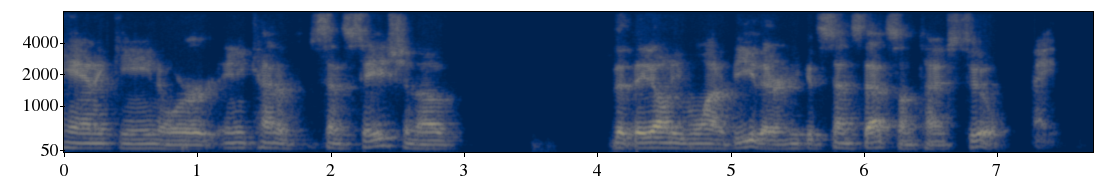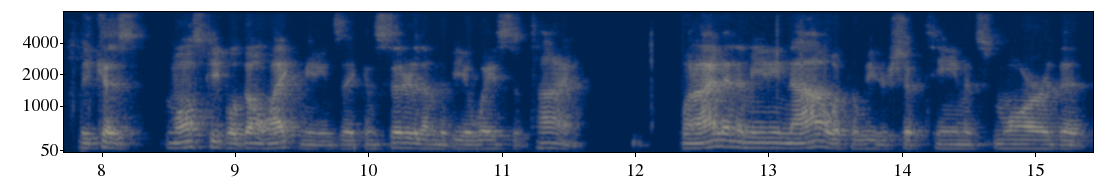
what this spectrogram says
panicking or any kind of sensation of that they don't even want to be there. And you could sense that sometimes too. Right. Because most people don't like meetings, they consider them to be a waste of time. When I'm in a meeting now with the leadership team, it's more that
